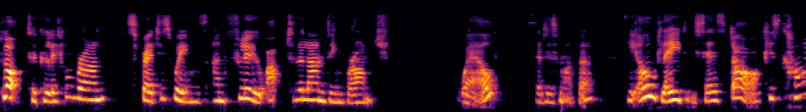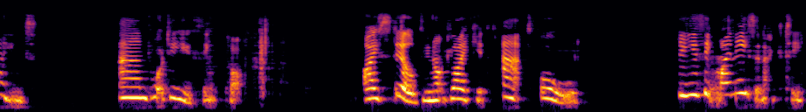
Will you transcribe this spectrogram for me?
Plop took a little run, spread his wings, and flew up to the landing branch. Well, said his mother, the old lady says dark is kind. And what do you think, Plop? I still do not like it at all. Do you think my knees are knackety?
